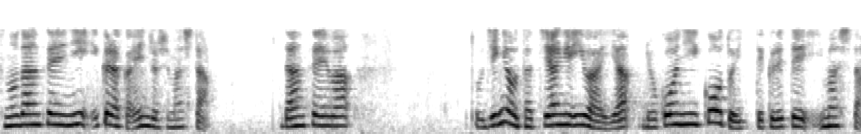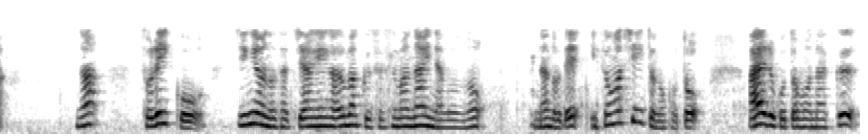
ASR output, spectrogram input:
その男性にいくらか援助しました。男性は、事業立ち上げ祝いや旅行に行こうと言ってくれていました。が、それ以降、事業の立ち上げがうまく進まないなどの、などで忙しいとのこと、会えることもなく、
